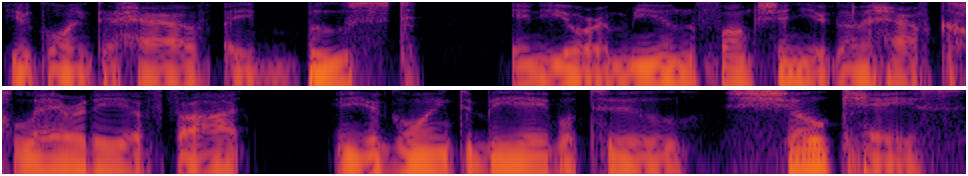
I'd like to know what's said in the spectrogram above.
You're going to have a boost in your immune function. You're going to have clarity of thought, and you're going to be able to showcase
